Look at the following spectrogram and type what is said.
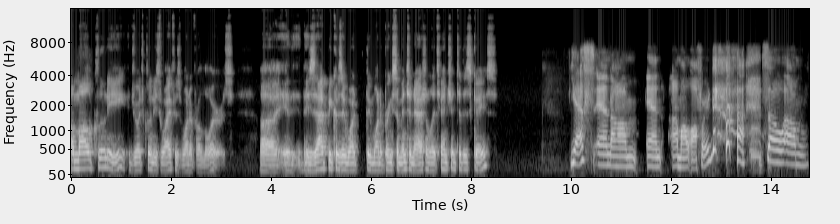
Amal Clooney, George Clooney's wife, is one of her lawyers. Uh, is that because they want they want to bring some international attention to this case? Yes, and um, and Amal offered. so um,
